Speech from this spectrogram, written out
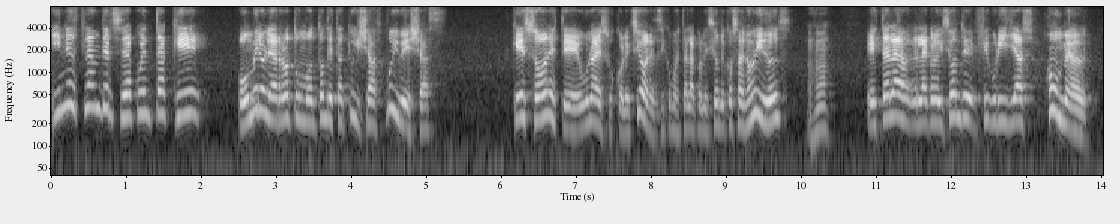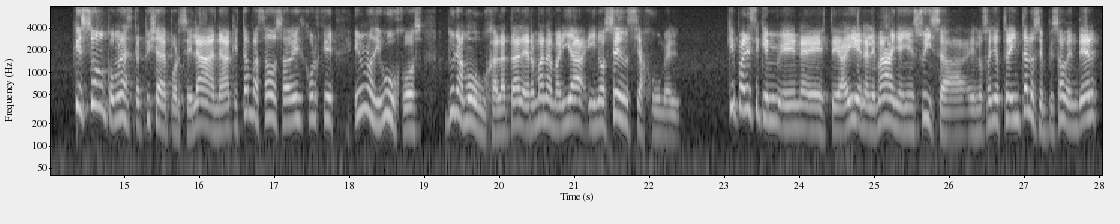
y Ned Flanders se da cuenta que Homero le ha roto un montón de estatuillas muy bellas, que son este, una de sus colecciones, así como está la colección de cosas de los Beatles, está la, la colección de figurillas Hummel, que son como unas estatuillas de porcelana, que están basados, ¿sabes, Jorge? En unos dibujos de una monja, la tal hermana María Inocencia Hummel, que parece que en, este, ahí en Alemania y en Suiza, en los años 30, los empezó a vender,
